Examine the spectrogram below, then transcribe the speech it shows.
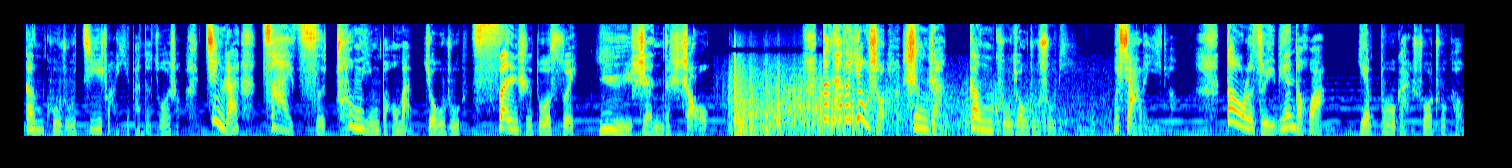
干枯如鸡爪一般的左手，竟然再次充盈饱满，犹如三十多岁女人的手。但她的右手仍然干枯，犹如树皮。我吓了一跳，到了嘴边的话。也不敢说出口。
